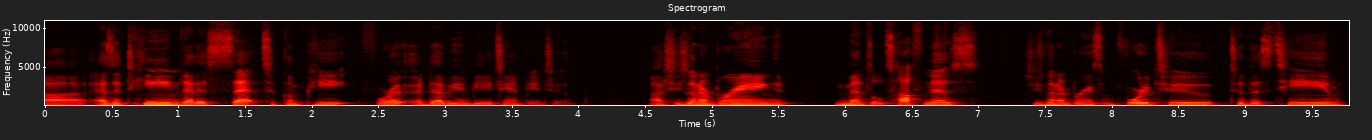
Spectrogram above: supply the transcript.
uh, as a team that is set to compete for a WNBA championship. Uh, she's going to bring mental toughness. She's going to bring some fortitude to this team.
